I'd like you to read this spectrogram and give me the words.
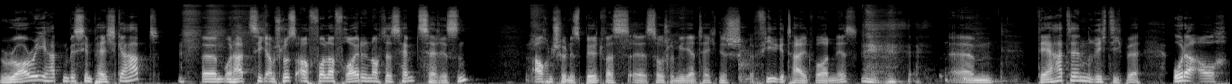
Rory hat ein bisschen Pech gehabt ähm, und hat sich am Schluss auch voller Freude noch das Hemd zerrissen. Auch ein schönes Bild, was äh, Social Media technisch viel geteilt worden ist. ähm, der hatte ein richtig. Be Oder auch,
